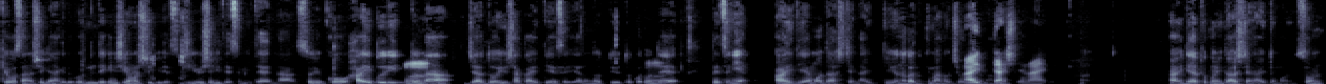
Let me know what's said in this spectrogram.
共産主義だけど部分的に資本主義です自由主義ですみたいなそういうこうハイブリッドな、じゃあどういう社会体制やるのっていうところで、別にアイデアも出してないっていうのが今の状況ね。出してない。アイデアは特に出してないと思う。そん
